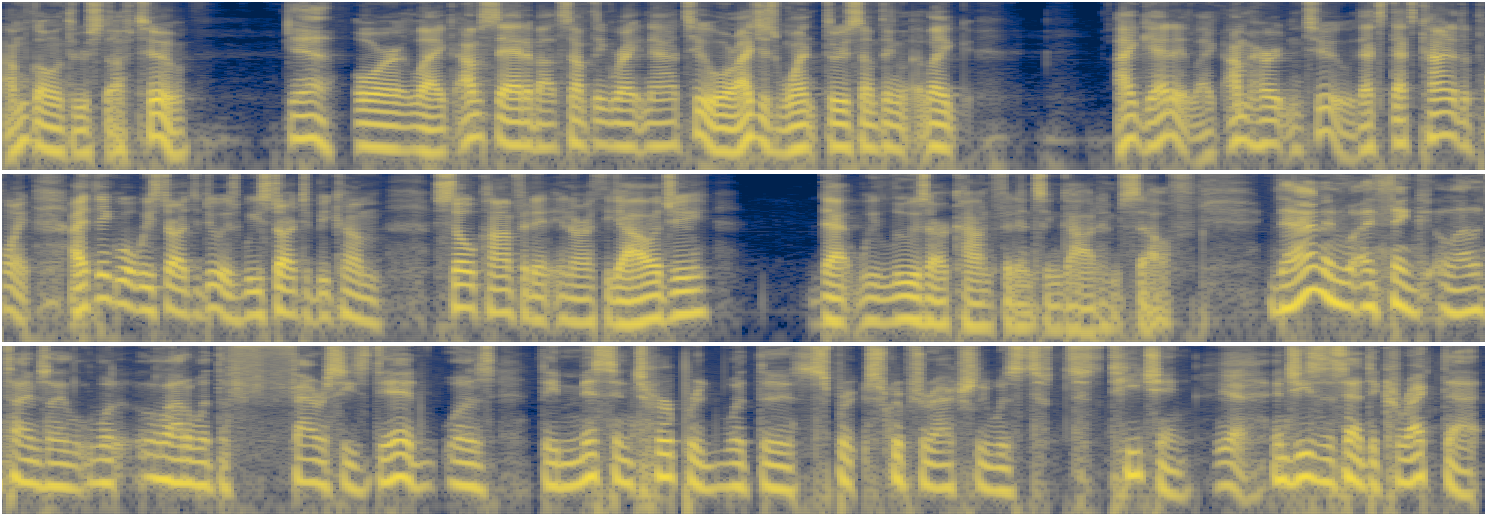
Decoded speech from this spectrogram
I'm going through stuff too, Yeah. or like I'm sad about something right now too, or I just went through something like. I get it. Like I'm hurting too. That's that's kind of the point. I think what we start to do is we start to become so confident in our theology that we lose our confidence in God Himself. That and I think a lot of times I what a lot of what the Pharisees did was they misinterpreted what the sp- scripture actually was t- t- teaching. Yeah. And Jesus had to correct that,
